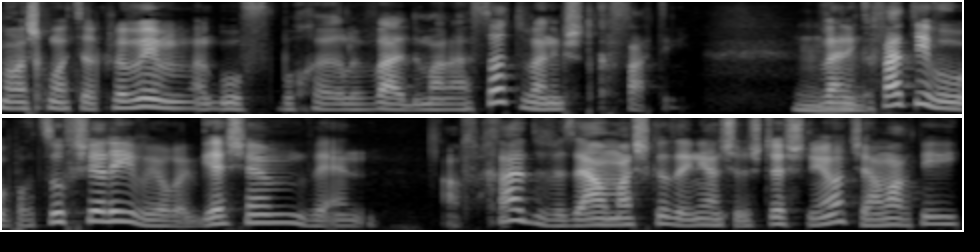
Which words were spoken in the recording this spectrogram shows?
ממש כמו אצל כלבים, הגוף בוחר לבד מה לעשות, ואני פשוט קפאתי. ואני קפאתי והוא בפרצוף שלי, ויורד גשם, ואין אף אחד, וזה היה ממש כזה עניין של שתי שניות, שאמרתי,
